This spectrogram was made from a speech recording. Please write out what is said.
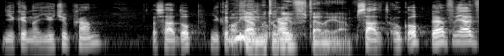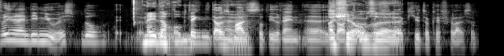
Je kunt naar YouTube gaan. Daar staat op. Je kunt Oh ja, moet ook gaan. even vertellen, ja. Staat het ook op. Hè? Voor, ja, voor iedereen die nieuw is. Ik bedoel, Nee, daarom. betekent niet automatisch Ja. dat iedereen eh Als je onze- of eh, heeft geluisterd.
